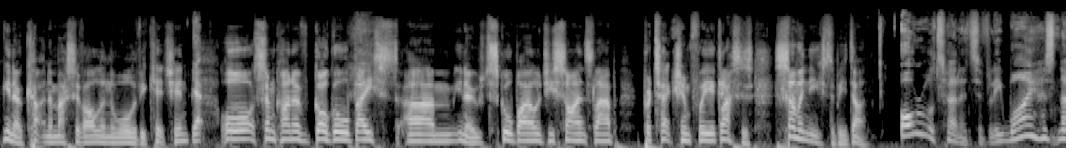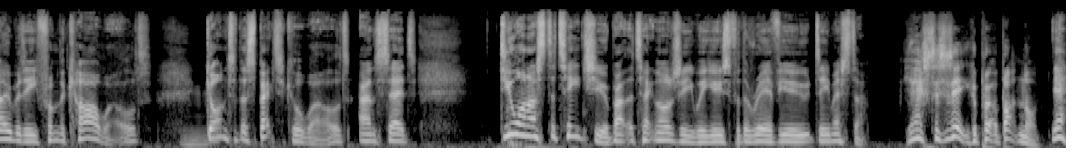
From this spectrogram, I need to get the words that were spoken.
You know, cutting a massive hole in the wall of your kitchen, Yep. or some kind of goggle-based, um, you know, school biology science lab protection for your glasses. Something needs to be done. Or alternatively, why has nobody from the car world Mm. gone to the spectacle world and said, Do you want us to teach you about the technology we use for the rear view demister? Yes, this is it. You could put a button on. Yeah.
